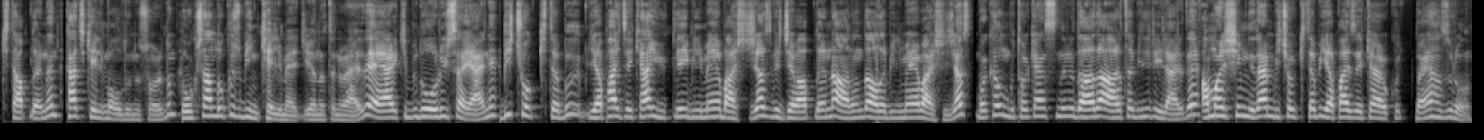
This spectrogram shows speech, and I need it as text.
kitaplarının kaç kelime olduğunu sordum. 99 bin kelime yanıtını verdi. Eğer ki bu doğruysa yani birçok kitabı yapay zekaya yükleyebilmeye başlayacağız ve cevaplarını anında alabilmeye başlayacağız. Bakalım bu token sınırı daha da artabilir ileride. Ama şimdiden birçok kitabı yapay zeka okutmaya hazır olun.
